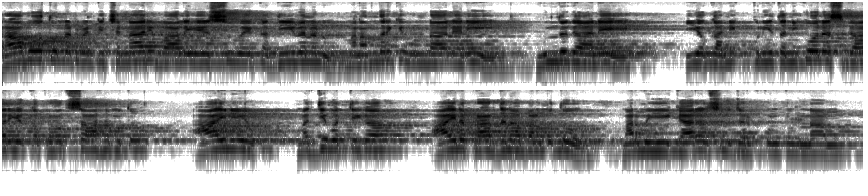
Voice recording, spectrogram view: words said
రాబోతున్నటువంటి చిన్నారి బాలయేసు యొక్క దీవెనలు మనందరికీ ఉండాలి అని ముందుగానే ఈ యొక్క ని పునీత నికోలస్ గారి యొక్క ప్రోత్సాహముతో ఆయన మధ్యవర్తిగా ఆయన ప్రార్థనా బలముతో మనము ఈ క్యారల్స్ను జరుపుకుంటూ ఉన్నాము.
